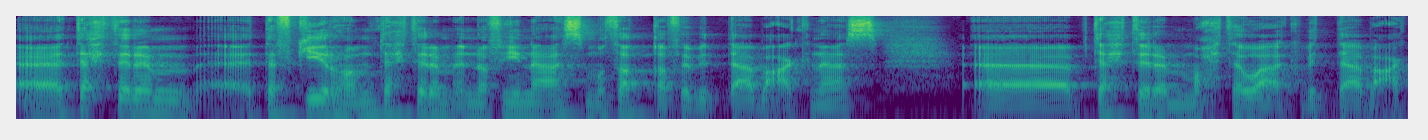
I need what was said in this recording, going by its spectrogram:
آه، تحترم آه، تفكيرهم تحترم إنه في ناس مثقفة بتتابعك ناس بتحترم محتواك بتتابعك.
